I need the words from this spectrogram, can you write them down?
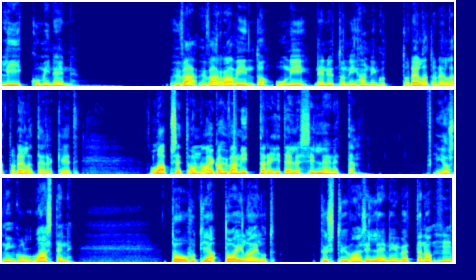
liikkuminen, hyvä, hyvä ravinto, uni, ne nyt on ihan niin kuin todella, todella, todella tärkeät. Lapset on aika hyvä mittari itselle silleen, että jos niin kuin lasten touhut ja toilailut pystyy vaan silleen, niin kuin, että no, hm,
